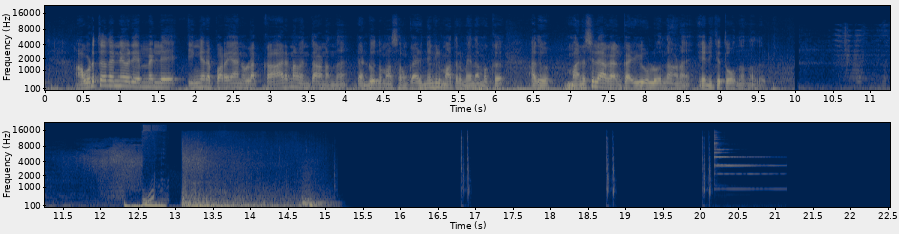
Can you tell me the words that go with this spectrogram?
അവിടുത്തെ തന്നെ ഒരു എം എൽ എ ഇങ്ങനെ പറയാനുള്ള കാരണം എന്താണെന്ന് രണ്ടു മൂന്ന് മാസം കഴിഞ്ഞെങ്കിൽ മാത്രമേ നമുക്ക് അത് മനസ്സിലാകാൻ കഴിയുള്ളൂ എന്നാണ് എനിക്ക് തോന്നുന്നത്.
